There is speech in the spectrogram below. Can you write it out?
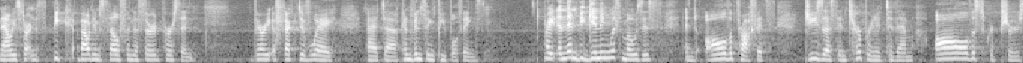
now he's starting to speak about himself in the third person. Very effective way at uh, convincing people things. Right? And then beginning with Moses and all the prophets, Jesus interpreted to them all the scriptures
